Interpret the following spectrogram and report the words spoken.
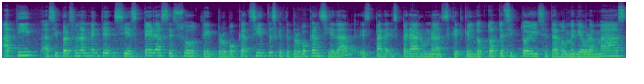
a ti, así personalmente, si esperas eso te provoca, sientes que te provoca ansiedad, es para esperar unas, que, que el doctor te citó y se tardó media hora más,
